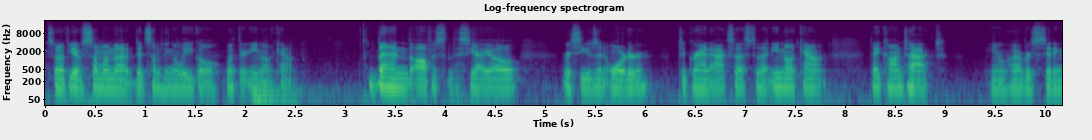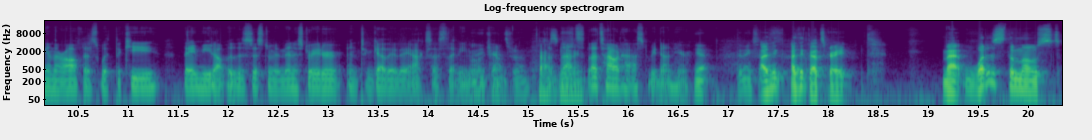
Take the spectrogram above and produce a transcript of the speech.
So if you have someone that did something illegal with their email account, then the office of the CIO receives an order to grant access to that email account. They contact, you know, whoever's sitting in their office with the key. They meet up with the system administrator, and together they access that email Let me account. transfer them. Fascinating. That's that's how it has to be done here. Yeah, that makes sense. I think I think that's great. Matt, what is the most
